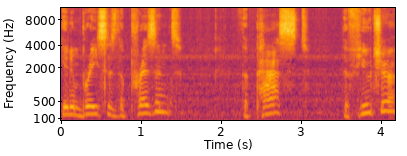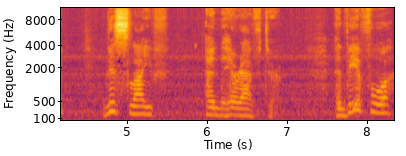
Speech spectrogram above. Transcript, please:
It embraces the present, the past, the future, this life, and the hereafter. And therefore,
